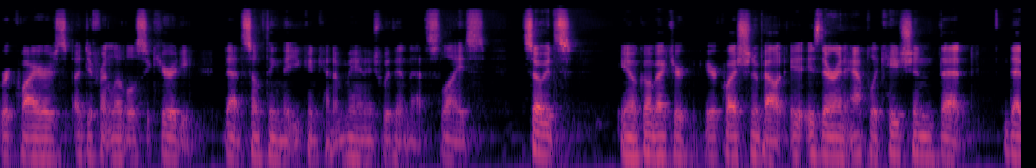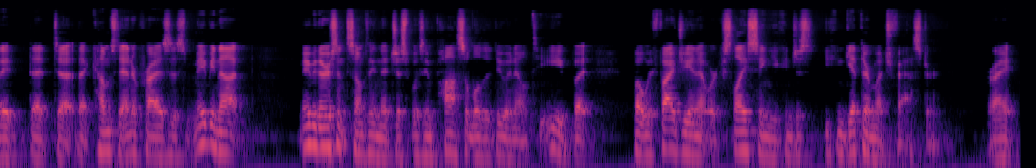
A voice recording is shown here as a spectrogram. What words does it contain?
requires a different level of security, that's something that you can kind of manage within that slice. So it's you know going back to your, your question about is there an application that that it that uh, that comes to enterprises? Maybe not. Maybe there isn't something that just was impossible to do in LTE, but but with 5G and network slicing, you can just you can get there much faster, right?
